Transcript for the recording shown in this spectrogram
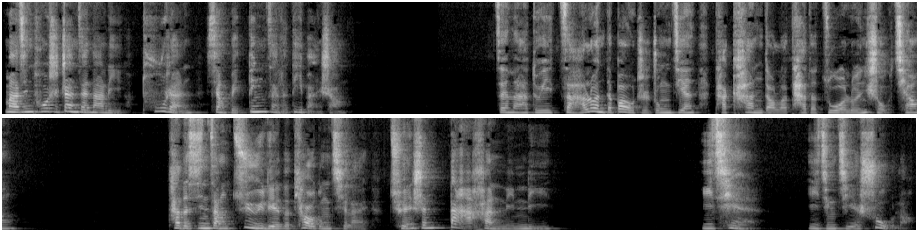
马金托是站在那里，突然像被钉在了地板上。在那堆杂乱的报纸中间，他看到了他的左轮手枪。他的心脏剧烈的跳动起来，全身大汗淋漓。一切已经结束了。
